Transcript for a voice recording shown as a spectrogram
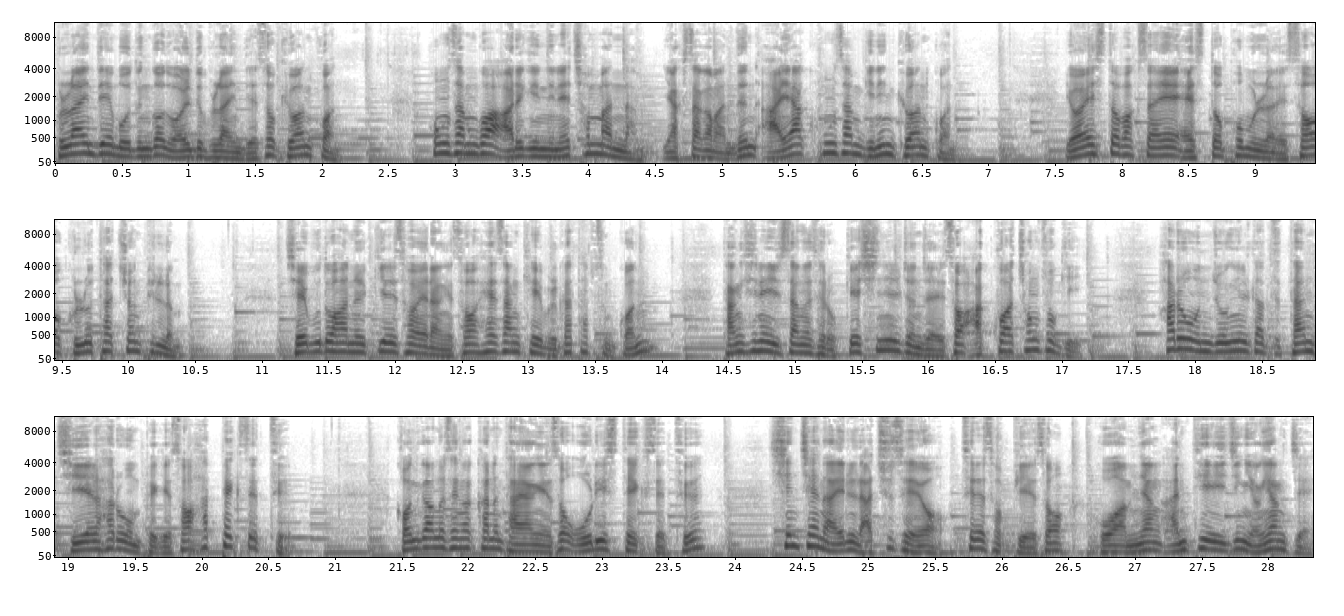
블라인드의 모든 것 월드 블라인드에서 교환권. 홍삼과 아르기닌의 첫 만남, 약사가 만든 아약 홍삼기닌 교환권. 여에스터 박사의 에스터 포뮬러에서 글루타치온 필름. 제부도 하늘길 서해랑에서 해상 케이블카 탑승권. 당신의 일상을 새롭게 신일전자에서 아쿠아 청소기. 하루 온종일 따뜻한 GL 하루 온팩에서 핫팩 세트. 건강을 생각하는 다향에서 오리 스테이크 세트. 신체 나이를 낮추세요. 트레서피에서 고함량 안티에이징 영양제.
